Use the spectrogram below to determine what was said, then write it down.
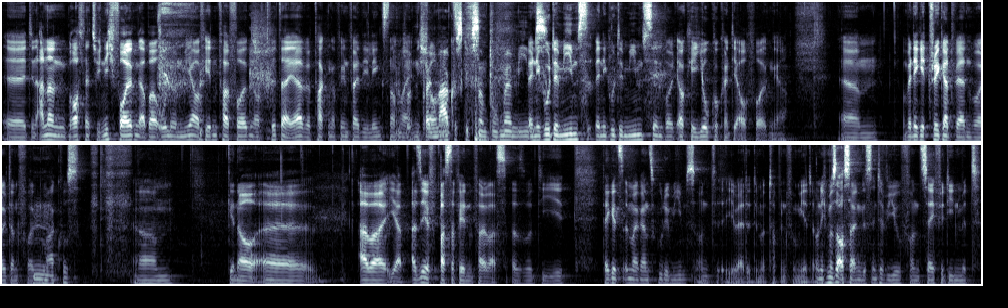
äh, den anderen braucht ihr natürlich nicht folgen, aber Ole und mir auf jeden Fall folgen auf Twitter. Ja, wir packen auf jeden Fall die Links nochmal in die Show. Bei Markus gibt es noch Boomer-Memes. Wenn ihr gute Memes, wenn ihr gute Memes sehen wollt, okay, Joko könnt ihr auch folgen, ja. Ähm, und wenn ihr getriggert werden wollt, dann folgt mhm. Markus. Ähm, genau. Äh, aber ja, also ihr verpasst auf jeden Fall was. Also die, da gibt es immer ganz gute Memes und ihr werdet immer top informiert. Und ich muss auch sagen, das Interview von Safedin mit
